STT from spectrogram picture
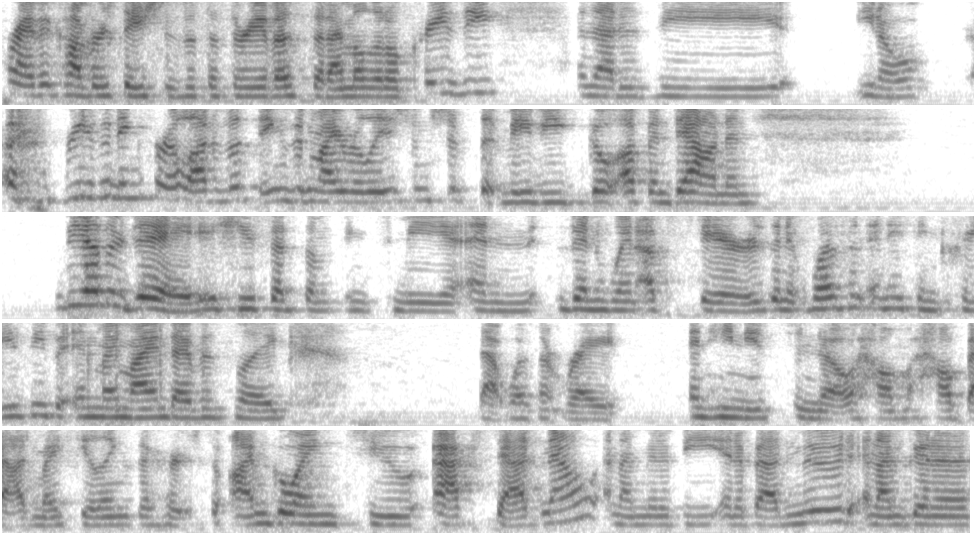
private conversations with the three of us that I'm a little crazy, and that is the, you know, reasoning for a lot of the things in my relationship that maybe go up and down. And the other day, he said something to me, and then went upstairs, and it wasn't anything crazy, but in my mind, I was like, that wasn't right and he needs to know how, how bad my feelings are hurt. So I'm going to act sad now and I'm going to be in a bad mood and I'm going to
